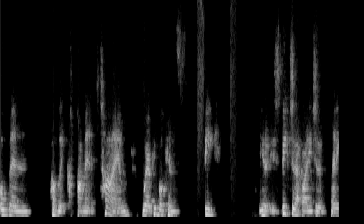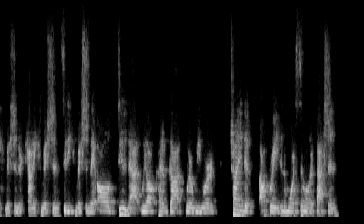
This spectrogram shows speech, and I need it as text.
open public comment time where people can speak you know, speak to that body, to the planning commission or county commission, city commission. They all do that. We all kind of got where we were trying to operate in a more similar fashion.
